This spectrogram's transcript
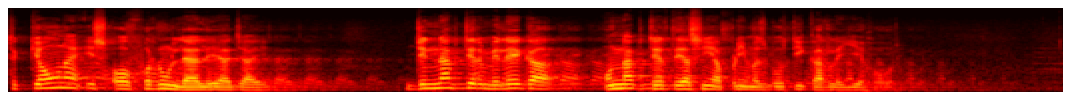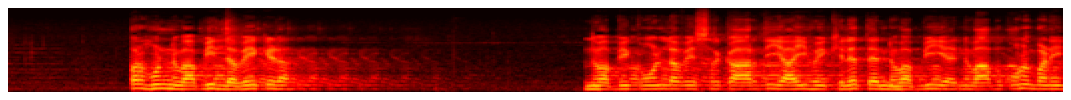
ਤੇ ਕਿਉਂ ਨਾ ਇਸ ਆਫਰ ਨੂੰ ਲੈ ਲਿਆ ਜਾਏ। ਜਿੰਨਾ ਕੁ ਚਿਰ ਮਿਲੇਗਾ ਉਨਾ ਕੁ ਚਿਰ ਤੇ ਅਸੀਂ ਆਪਣੀ ਮਜ਼ਬੂਤੀ ਕਰ ਲਈਏ ਹੋਰ। ਪਰ ਹੁਣ ਨਵਾਬੀ ਲਵੇ ਕਿਹੜਾ? ਨਵਾਬੀ ਕੌਣ ਲਵੇ? ਸਰਕਾਰ ਦੀ ਆਈ ਹੋਈ ਖਿਲਤ ਹੈ, ਨਵਾਬੀ ਹੈ, ਨਵਾਬ ਕੌਣ ਬਣੇ?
